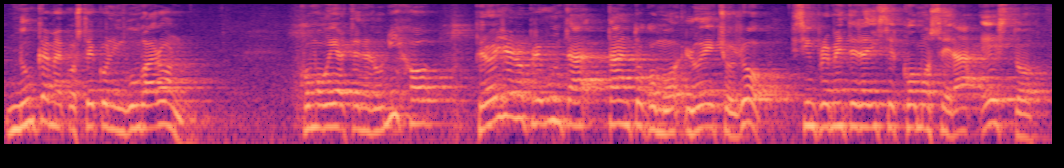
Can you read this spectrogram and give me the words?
nunca me acosté con ningún varón. ¿Cómo voy a tener un hijo? Pero ella no pregunta tanto como lo he hecho yo, simplemente le dice, ¿cómo será esto?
